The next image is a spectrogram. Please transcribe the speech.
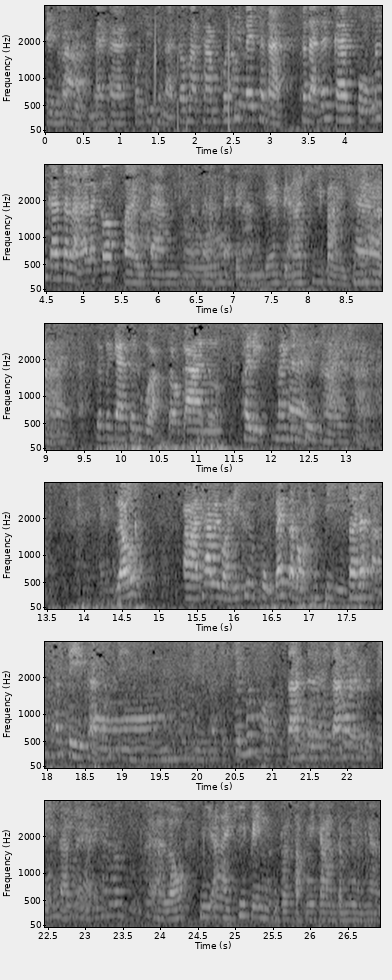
เป็นระบบค่ะนะคะคนที่ถนัดก็มาทำคนที่ไม่ถนัดถนัดเรื่องการปลูกเรื่องการตลาดอะไรก็ไปตามลักษณะแบบเป็นนั้นแยกเป็นหน้าที่ไปใช่ใช่ไหมคะใช่ค่ะเพื่อเป็นการสะดวกต่อการผลิตมากยิ่งขึ้นใช่ค่ะค่ะแล้ว อ่าชาใบหม่อนนี้คือปลูกได้ตลอดทั้งปีตอนใช่นั้นไหมคะทั้งปีค่ะทั้งปีทั้งปีมันจะเก็บสามเดือนสามเดือนก็เก็บสามเดือนค่ะแล้วมีอะไรที่เป็นอุปสรรคในการดำเนินงาน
